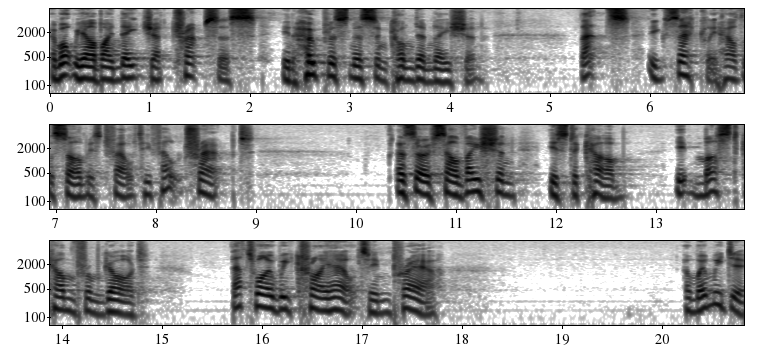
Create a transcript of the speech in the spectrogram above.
And what we are by nature traps us in hopelessness and condemnation. That's exactly how the psalmist felt. He felt trapped. And so, if salvation is to come, it must come from God. That's why we cry out in prayer. And when we do,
